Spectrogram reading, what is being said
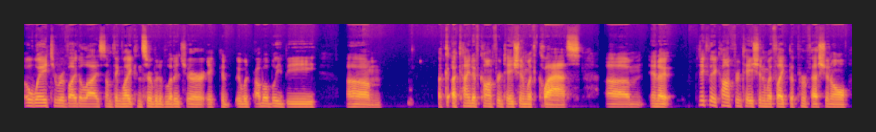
a way to revitalize something like conservative literature, it could it would probably be um, a, a, kind of confrontation with class um, and a particularly a confrontation with like the professional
